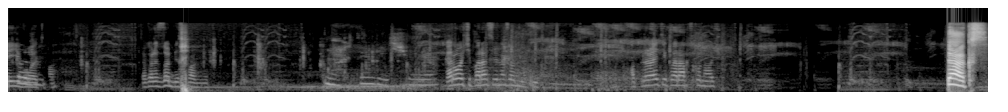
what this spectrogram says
М, Не знаю, сейчас зомби спавнит. Ах ты вечная. Короче, пора себе на зомби бить. Отправляйте по арабскую ночь. Такс.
